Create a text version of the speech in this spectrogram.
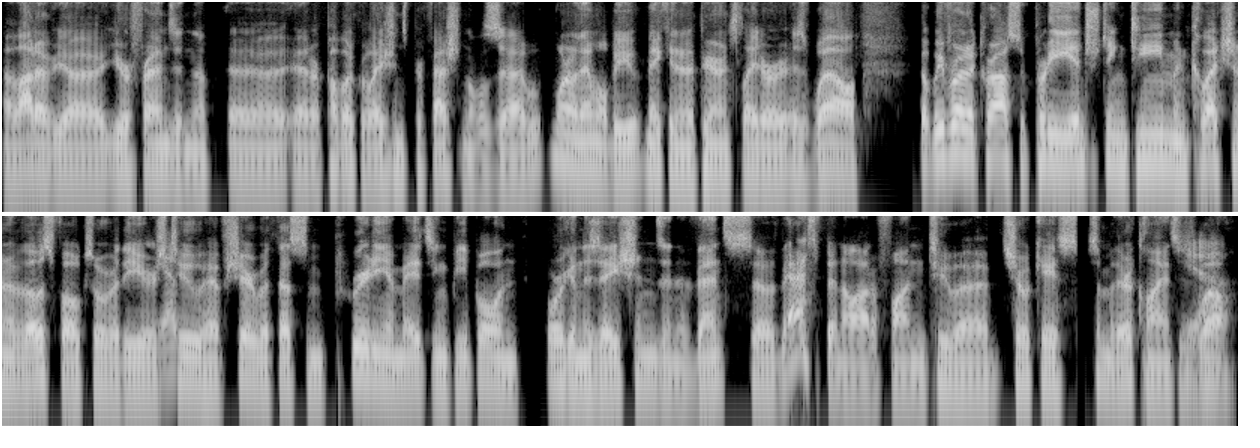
a lot of uh, your friends in the uh, at our public relations professionals. Uh, one of them will be making an appearance later as well. But we've run across a pretty interesting team and collection of those folks over the years yep. too. Have shared with us some pretty amazing people and organizations and events. So that's been a lot of fun to uh, showcase some of their clients as yeah. well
